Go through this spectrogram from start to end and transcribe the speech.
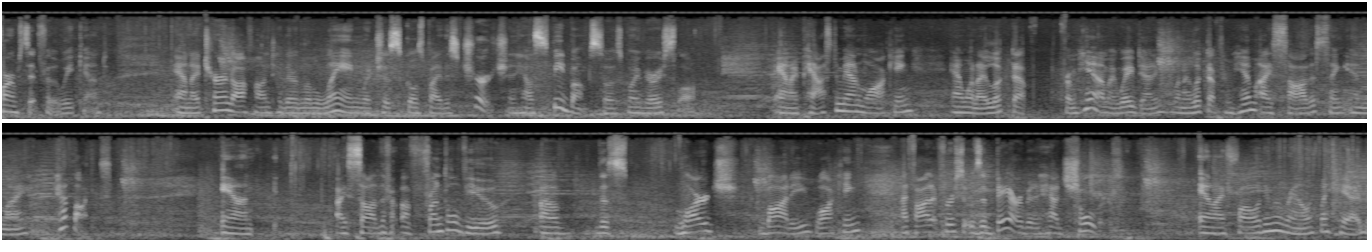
farm sit for the weekend. And I turned off onto their little lane, which just goes by this church and has speed bumps, so I was going very slow. And I passed a man walking, and when I looked up from him, I waved at him. When I looked up from him, I saw this thing in my headlights. And I saw the, a frontal view of this large body walking. I thought at first it was a bear, but it had shoulders. And I followed him around with my head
